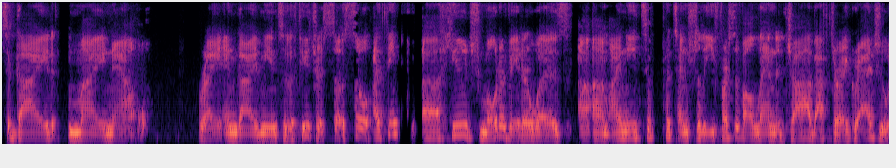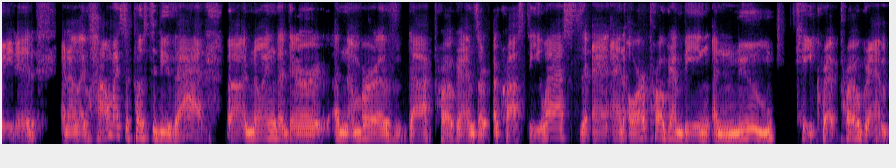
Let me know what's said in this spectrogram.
to guide my now right and guide me into the future. So so i think a huge motivator was uh, um, i need to potentially first of all land a job after i graduated. And i'm like how am i supposed to do that uh, knowing that there are a number of doc programs across the us and, and our program being a new CACREP program,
